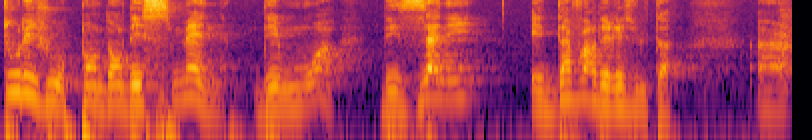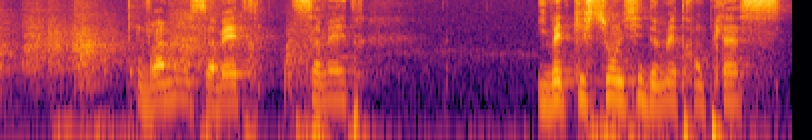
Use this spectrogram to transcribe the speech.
tous les jours, pendant des semaines, des mois, des années, et d'avoir des résultats. Euh, vraiment, ça va être, ça va être, il va être question ici de mettre en place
